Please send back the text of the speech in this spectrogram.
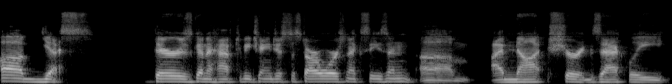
Um, yes, there's going to have to be changes to Star Wars next season. Um, I'm not sure exactly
